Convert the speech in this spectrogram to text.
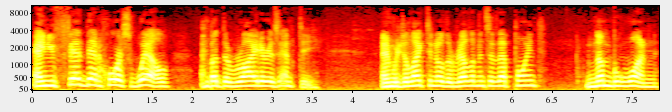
and you fed that horse well but the rider is empty. And would you like to know the relevance of that point? Number one,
